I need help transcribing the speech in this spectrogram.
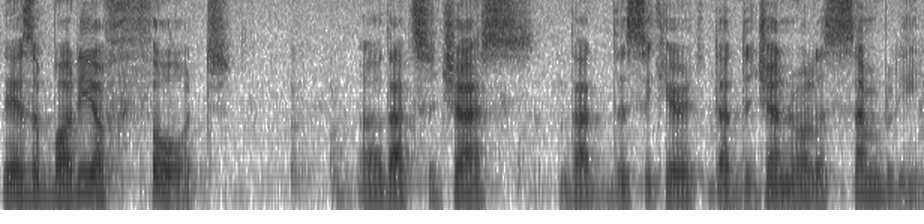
there's a body of thought uh, that suggests that the security, that the General Assembly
